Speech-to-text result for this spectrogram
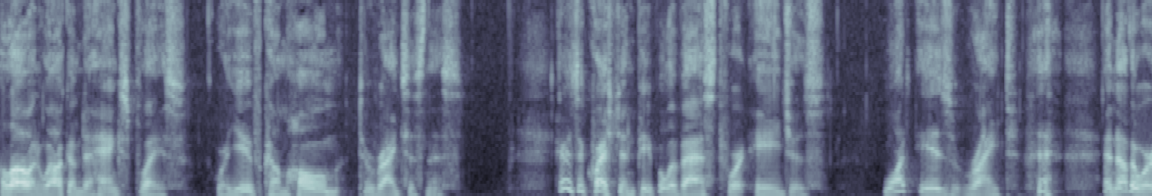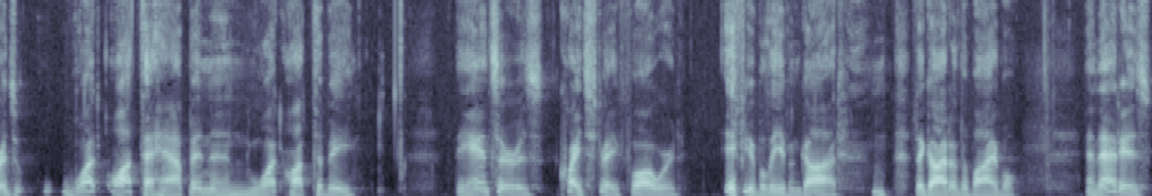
Hello and welcome to Hank's Place, where you've come home to righteousness. Here's a question people have asked for ages What is right? In other words, what ought to happen and what ought to be? The answer is quite straightforward if you believe in God, the God of the Bible. And that is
